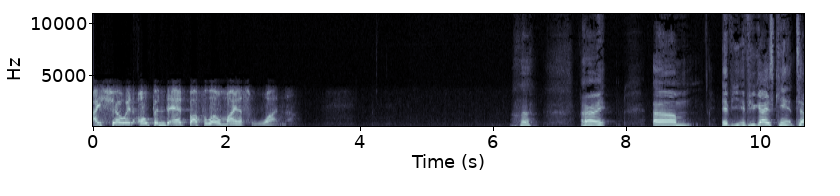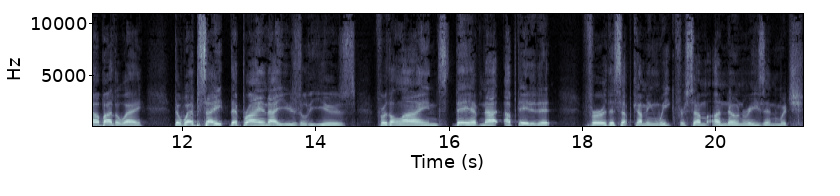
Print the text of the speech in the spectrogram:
I show it opened at Buffalo minus one. Huh. All right. Um, if you, if you guys can't tell, by the way, the website that Brian and I usually use for the lines, they have not updated it for this upcoming week for some unknown reason, which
